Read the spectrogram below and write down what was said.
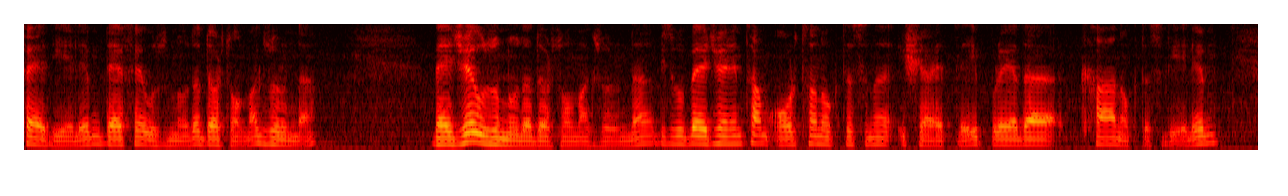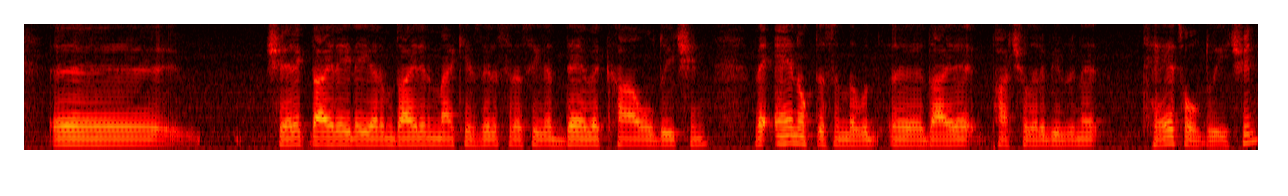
F diyelim. DF uzunluğu da 4 olmak zorunda. BC uzunluğu da 4 olmak zorunda. Biz bu BC'nin tam orta noktasını işaretleyip buraya da K noktası diyelim. Ee, çeyrek daire ile yarım dairenin merkezleri sırasıyla D ve K olduğu için ve E noktasında bu e, daire parçaları birbirine teğet olduğu için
